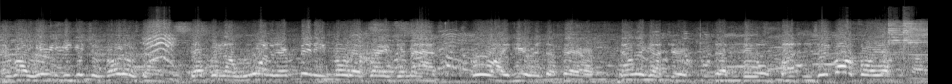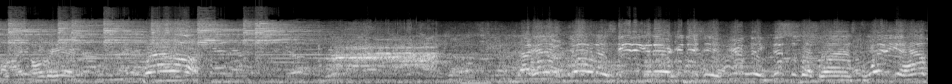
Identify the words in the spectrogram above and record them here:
And right here you can get your photos done. They'll put it on one of their many photo frames or mats right here at the fair. Now they got your the big old buttons and more for you. Right over here. Well, and Jonas Heating and Air Conditioning. If you think this is a blast, wait till you have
